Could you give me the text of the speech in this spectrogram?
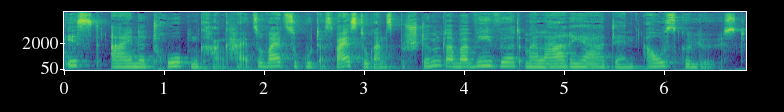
ist eine Tropenkrankheit. Soweit, so gut, das weißt du ganz bestimmt. Aber wie wird Malaria denn ausgelöst?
